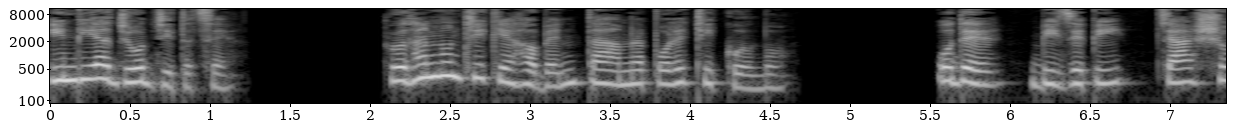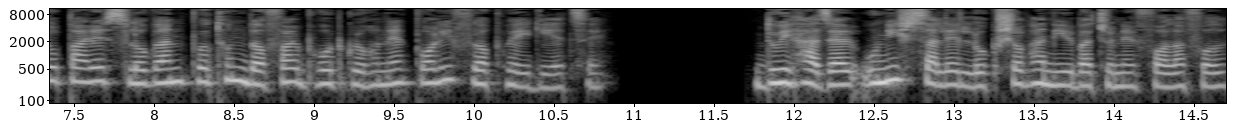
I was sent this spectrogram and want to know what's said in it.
ইন্ডিয়া জোট জিতেছে। প্রধানমন্ত্রী কে হবেন তা আমরা পরে ঠিক করব। ওদের বিজেপি চারশো পারের স্লোগান প্রথম দফার ভোট গ্রহণের পরই ফ্লপ হয়ে গিয়েছে। দুই হাজার উনিশ সালের লোকসভা নির্বাচনের ফলাফল,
